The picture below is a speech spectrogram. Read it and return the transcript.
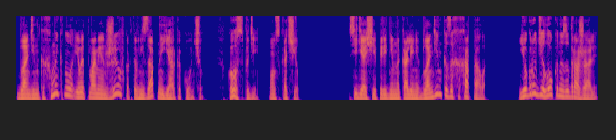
Блондинка хмыкнула, и в этот момент Живов как-то внезапно и ярко кончил. «Господи!» — он вскочил. Сидящая перед ним на коленях блондинка захохотала. Ее груди локоны задрожали.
